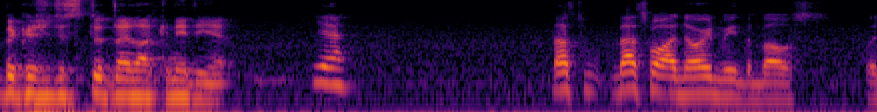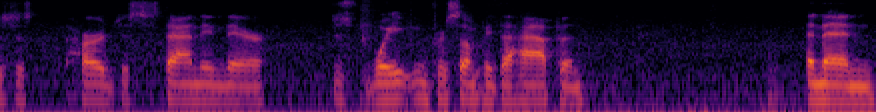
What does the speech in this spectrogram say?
because she just stood there like an idiot. Yeah. That's that's what annoyed me the most was just her just standing there, just waiting for something to happen. And then,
